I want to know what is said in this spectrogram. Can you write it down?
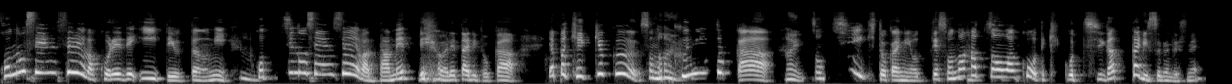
この先生はこれでいいって言ったのに、うんこっちの先生はダメって言われたりとか、やっぱ結局、そのはい国とか、はい。その地域とかによって、その発音はこうって結構違ったりするんですね。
